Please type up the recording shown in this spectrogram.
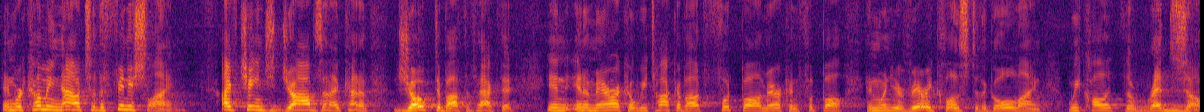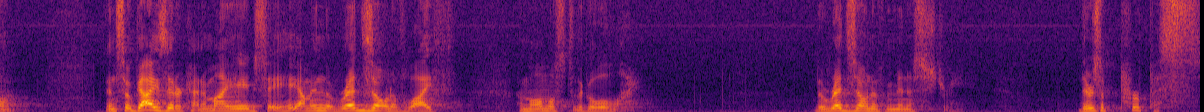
and we're coming now to the finish line. I've changed jobs, and I've kind of joked about the fact that in, in America, we talk about football, American football, and when you're very close to the goal line, we call it the red zone. And so, guys that are kind of my age say, Hey, I'm in the red zone of life. I'm almost to the goal line. The red zone of ministry. There's a purpose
